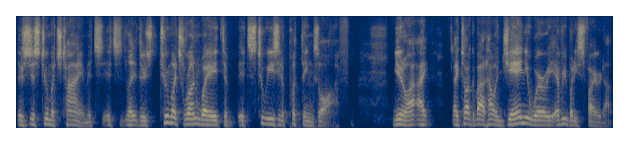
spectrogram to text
there's just too much time. It's it's like there's too much runway to it's too easy to put things off. You know i i talk about how in january everybody's fired up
